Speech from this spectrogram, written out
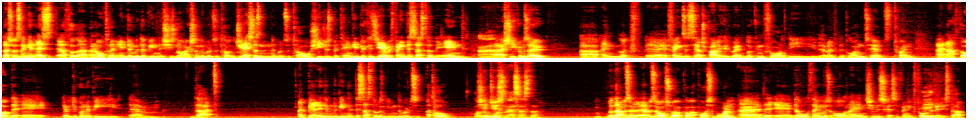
that's what I was thinking. Is I thought that an alternate ending would have been that she's not actually in the woods at all. Jess isn't in the woods at all. She just pretended because yeah, we find the sister at the end. Uh, Uh, she comes out uh, and like uh, finds the search party who'd went looking for the the red the blonde haired twin. And I thought that uh, it was going to be um, that. A better ending would have been that the sister wasn't even in the woods at all. well, she just- wasn't a sister. Well, that was a, that was also a, a possible one. Uh, the uh, the whole thing was all in her head, and she was schizophrenic from the very start.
